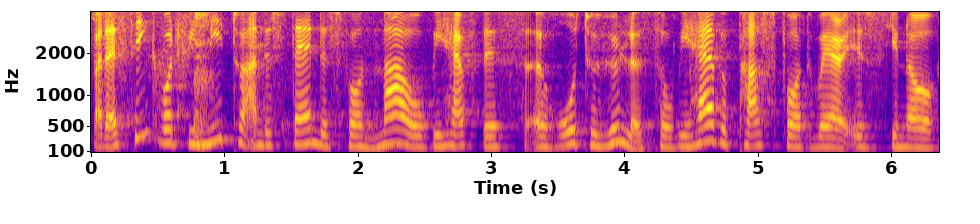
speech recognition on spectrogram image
But I think what we need to understand is for now we have this uh, rote Hülle. So we have a passport where is, you know,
